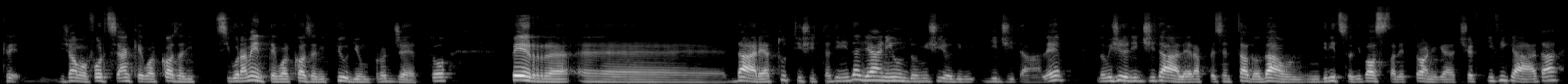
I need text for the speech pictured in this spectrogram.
cre- diciamo forse anche qualcosa di, sicuramente qualcosa di più di un progetto, per eh, dare a tutti i cittadini italiani un domicilio di, digitale. Domicilio digitale rappresentato da un indirizzo di posta elettronica certificata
